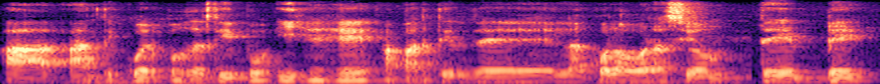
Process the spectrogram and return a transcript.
a anticuerpos de tipo IgG a partir de la colaboración TB.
